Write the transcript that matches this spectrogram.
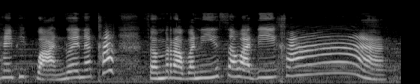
ให้พี่หวานด้วยนะคะสำหรับวันนี้สวัสดีค่ะ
